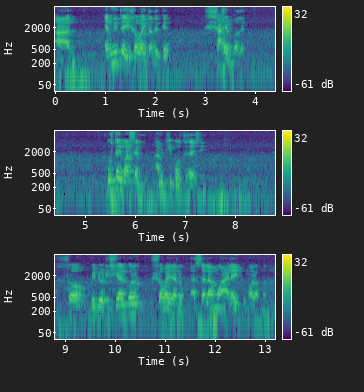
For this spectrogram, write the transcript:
আর এমনিতেই সবাই তাদেরকে সাহেব বলেন বুঝতেই পারছেন আমি কি বলতে চাইছি। সো ভিডিওটি শেয়ার করুন। সবাই জানুক। আসসালামু আলাইকুম রহমতুল্লাহ।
